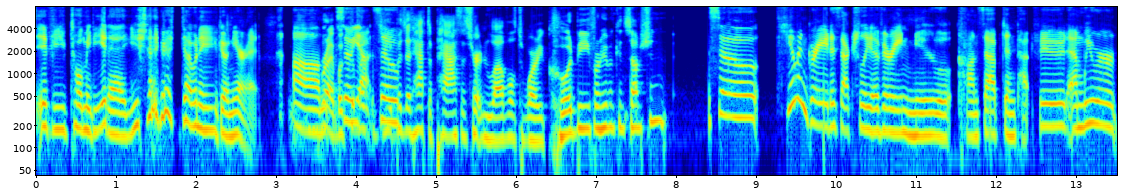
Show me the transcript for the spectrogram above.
if you told me to eat it, you should don't to go near it. Um, right. But so but yeah, you- so does it have to pass a certain level to where it could be for human consumption? So, human grade is actually a very new concept in pet food, and we were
